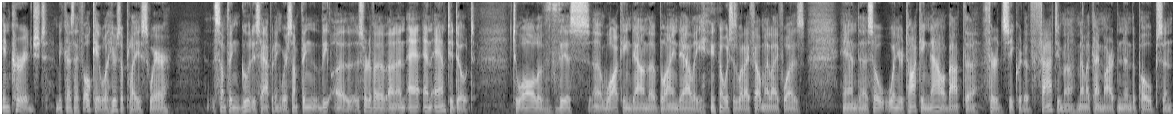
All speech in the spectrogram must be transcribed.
encouraged because I thought, okay, well, here's a place where something good is happening, where something the uh, sort of a, an an antidote to all of this uh, walking down the blind alley, you know, which is what I felt my life was. And uh, so when you're talking now about the third secret of Fatima, Malachi Martin and the popes and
